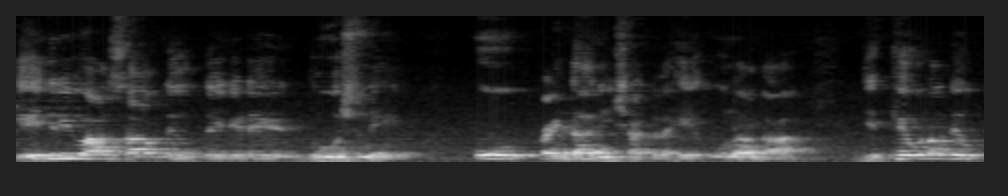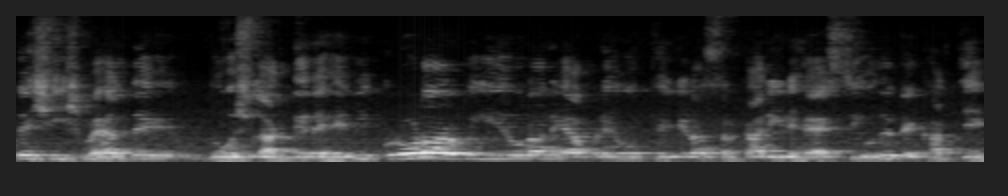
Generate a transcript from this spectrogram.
ਕੇਜਰੀਵਾਲ ਸਾਹਿਬ ਦੇ ਉੱਤੇ ਜਿਹੜੇ ਦੋਸ਼ ਨੇ, ਉਹ ਪੈਂਡਾ ਨਹੀਂ ਛੱਡ ਰਹੇ ਉਹਨਾਂ ਦਾ, ਜਿੱਥੇ ਉਹਨਾਂ ਦੇ ਉੱਤੇ ਸ਼ੀਸ਼ ਮਹਿਲ ਦੇ ਦੋਸ਼ ਲੱਗਦੇ ਰਹੇ ਵੀ ਕਰੋੜਾਂ ਰੁਪਏ ਉਹਨਾਂ ਨੇ ਆਪਣੇ ਉੱਥੇ ਜਿਹੜਾ ਸਰਕਾਰੀ ਰਿਹਾਇਸ਼ ਸੀ ਉਹਦੇ ਤੇ ਖਰਚੇ।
